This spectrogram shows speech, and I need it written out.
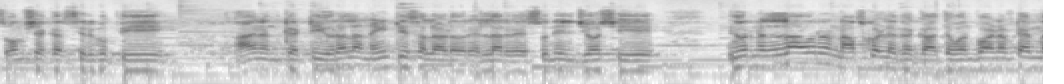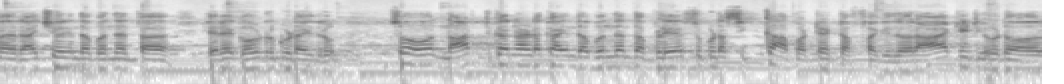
ಸೋಮಶೇಖರ್ ಸಿರುಗುಪ್ಪಿ ಆನಂದ್ ಕಟ್ಟಿ ಇವರೆಲ್ಲ ನೈಂಟೀಸ್ ಅಲ್ಲಿ ಆಡೋರು ಎಲ್ಲರೂ ಸುನಿಲ್ ಜೋಶಿ ಇವ್ರನ್ನೆಲ್ಲ ಅವರು ನಾಪ್ಸ್ಕೊಳ್ಳೇಬೇಕಾಗುತ್ತೆ ಒನ್ ಪಾಯಿಂಟ್ ಆಫ್ ಟೈಮ್ ರಾಯಚೂರಿಂದ ಬಂದಂತ ಹಿರೇಗೌಡ್ರು ಕೂಡ ಇದ್ರು. ಸೊ ನಾರ್ತ್ ಕರ್ನಾಟಕ ಇಂದ ಬಂದಂತ ಪ್ಲೇಯರ್ಸ್ ಕೂಡ ಸಿಕ್ಕಾಪಟ್ಟೆ ಟಫ್ ಆಗಿದೆ ಅವರ ಆಟಿಟ್ಯೂಡ್ ಅವರ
